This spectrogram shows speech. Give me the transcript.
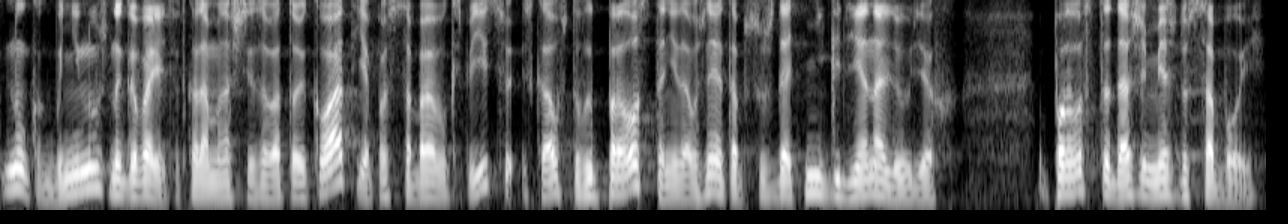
ну, как бы не нужно говорить. Вот когда мы нашли золотой клад, я просто собрал экспедицию и сказал, что вы просто не должны это обсуждать нигде на людях. Просто даже между собой.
